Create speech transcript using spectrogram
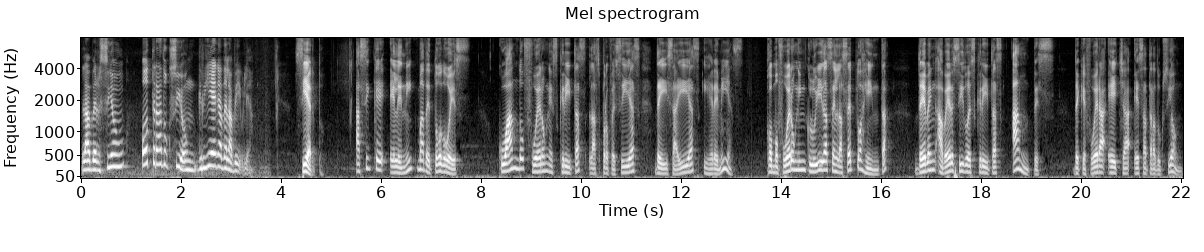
la versión o traducción griega de la Biblia. Cierto. Así que el enigma de todo es cuándo fueron escritas las profecías de Isaías y Jeremías. Como fueron incluidas en la Septuaginta, deben haber sido escritas antes de que fuera hecha esa traducción.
